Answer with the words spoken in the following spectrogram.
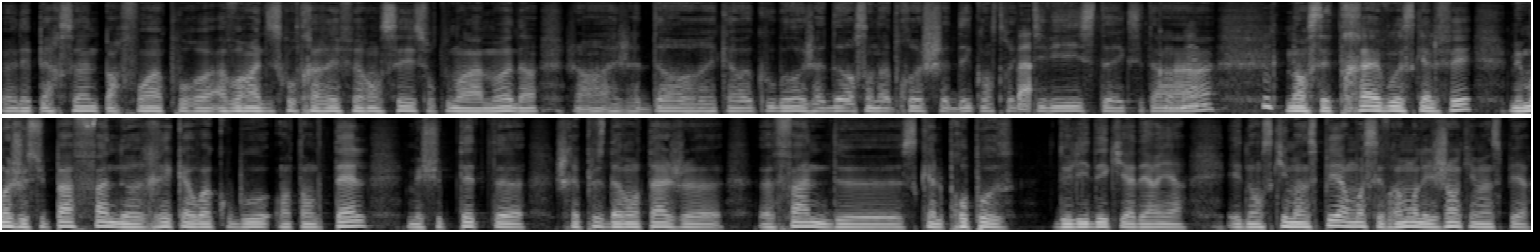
des personnes parfois pour euh, avoir un discours très référencé, surtout dans la mode. Hein. genre, ah, j'adore Reka Kubo, j'adore son approche déconstructiviste, bah, etc. non, c'est très beau ce qu'elle fait. Mais moi, je suis pas fan de Reka Wakubo en tant que telle, mais je suis peut-être, euh, je serais plus davantage fan de ce qu'elle propose de l'idée qu'il y a derrière. Et dans ce qui m'inspire, moi, c'est vraiment les gens qui m'inspirent.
